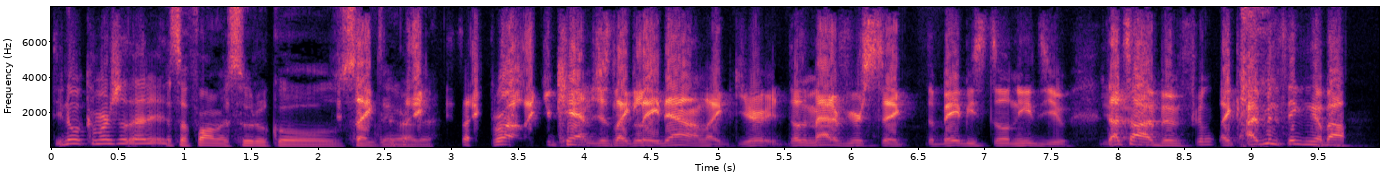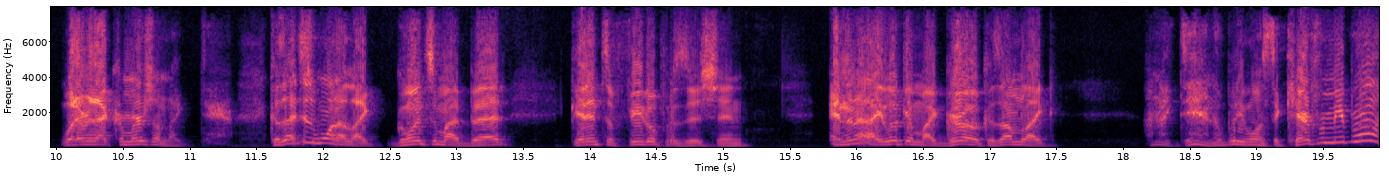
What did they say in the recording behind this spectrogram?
Do you know what commercial that is? It's a pharmaceutical something or other. It's like, bro, like you can't just like lay down. Like you're, it doesn't matter if you're sick, the baby still needs you. That's how I've been feeling. Like I've been thinking about whatever that commercial. I'm like, damn, because I just want to like go into my bed, get into fetal position, and then I like, look at my girl because I'm like, I'm like, damn, nobody wants to care for me, bro.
